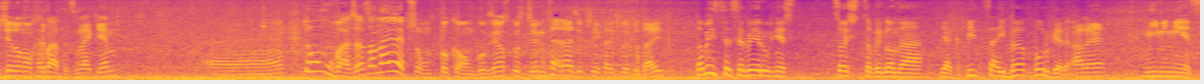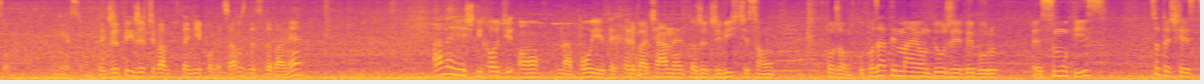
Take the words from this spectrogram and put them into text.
e, zieloną herbatę z mlekiem, e, którą uważa za najlepszą w Kokongu. W związku z czym na razie przyjechaliśmy tutaj. To miejsce serwuje również coś, co wygląda jak pizza i bu- burger, ale nimi nie są. Nie są. Także tych rzeczy Wam tutaj nie polecam, zdecydowanie. Ale jeśli chodzi o napoje te herbaciane, to rzeczywiście są w porządku. Poza tym mają duży wybór e, smoothies, co też jest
